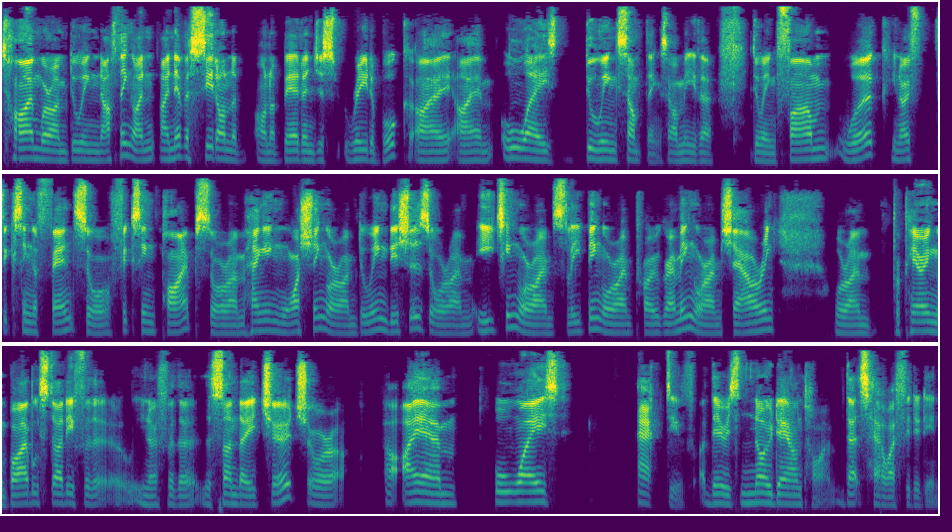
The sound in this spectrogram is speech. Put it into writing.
time where I'm doing nothing. I, I never sit on a on a bed and just read a book. I I am always doing something. So I'm either doing farm work, you know, fixing a fence or fixing pipes, or I'm hanging washing, or I'm doing dishes, or I'm eating, or I'm sleeping, or I'm programming, or I'm showering, or I'm preparing a Bible study for the you know for the the Sunday church, or I am always active. There is no downtime. That's how I fit it in.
